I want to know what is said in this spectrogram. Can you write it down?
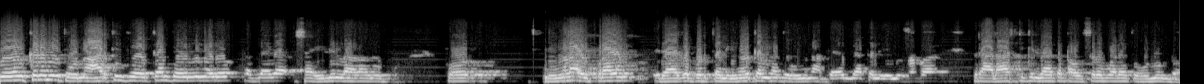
കേൾക്കണമെന്ന് തോന്നുന്നു. ആർക്കും കേൾക്കാൻ തോന്നുന്ന ഒരു പ്രത്യേക ശൈലിയുള്ള ആളാണ്. അപ്പോ നിങ്ങളെ അഭിപ്രായം രേഖപ്പെടുത്താൻ നിങ്ങൾക്ക് എന്താ തോന്നുന്നത്? അദ്ദേഹം ഇല്ലാത്ത നിയമസഭ ഒരു അലാസ്റ്റിക് ഇല്ലാത്ത ടൗസർ പോലെ തോന്നുന്നുണ്ടോ?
